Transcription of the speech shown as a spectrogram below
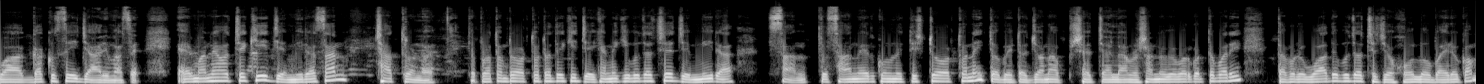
ওয়া গাকুসেই জারিমাসে এর মানে হচ্ছে কি যে, মিরাসান ছাত্র নয়। তো প্রথমটা অর্থটা দেখি যে, এখানে কি বোঝাচ্ছে যে, মিরা সান। তো সানের কোনো নির্দিষ্ট অর্থ নেই, তবে এটা জনাব, সে চাইলে আমরা সামনে ব্যবহার করতে পারি। তারপরে ওয়াদে বোঝাচ্ছে যে, হলো বা এরকম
